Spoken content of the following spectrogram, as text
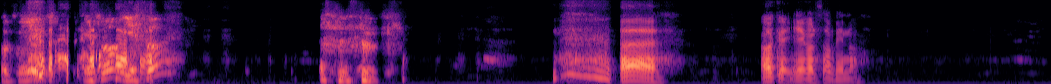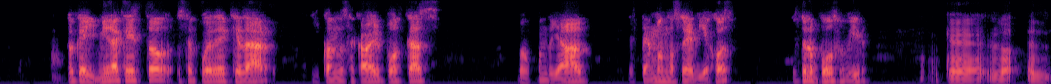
Ok. ¿Eso? ¿Y eso? Ah. Ok, llegó el sobrino. Ok, mira que esto se puede quedar y cuando se acabe el podcast, o cuando ya estemos, no sé, viejos, esto lo puedo subir. Que lo, el,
